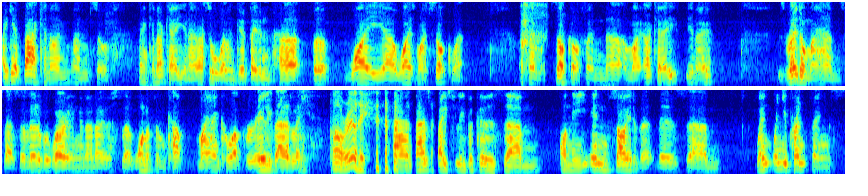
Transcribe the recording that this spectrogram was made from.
I get back and I'm I'm sort of thinking, okay, you know, that's all well and good. They didn't hurt, but why uh, why is my sock wet? I take my sock off, and uh, I'm like, okay, you know, there's red on my hands. That's a little bit worrying, and I noticed that one of them cut my ankle up really badly. Oh, really? and that's basically because um, on the inside of it, there's um, when when you print things,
